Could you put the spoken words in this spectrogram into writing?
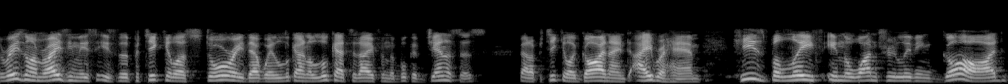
The reason I'm raising this is the particular story that we're going to look at today from the book of Genesis about a particular guy named Abraham. His belief in the one true living God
